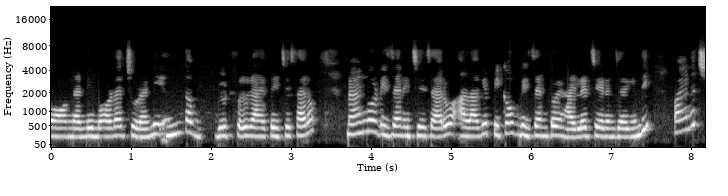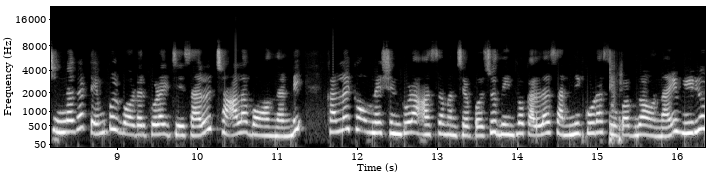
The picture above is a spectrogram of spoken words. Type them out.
బాగుందండి బార్డర్ చూడండి. ఎంత బ్యూటిఫుల్గా అయితే ఇచ్చేసారు. మ్యాంగో డిజైన్ ఇచ్చేసారు. అలాగే పికాక్ డిజైన్తో హైలైట్ చేయడం జరిగింది. పైన చిన్నగా టెంపుల్ బార్డర్ కూడా ఇచ్చేసారు. చాలా బాగుందండి. కలర్ కాంబినేషన్ కూడా అవసరం అని చెప్పొచ్చు. దీంట్లో కలర్స్ అన్ని కూడా సూపర్గా ఉన్నాయి. వీడియో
